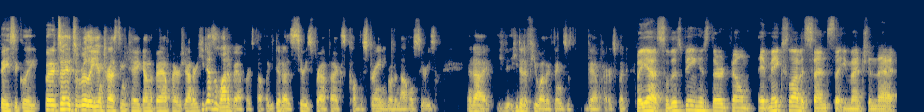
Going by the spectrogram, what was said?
basically, but it's a, it's a really interesting take on the vampire genre. He does a lot of vampire stuff. Like he did a series for FX called The Strain. He wrote a novel series, and uh, he, he did a few other things with vampires. But but yeah, so this being his third film, it makes a lot of sense that you mentioned that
